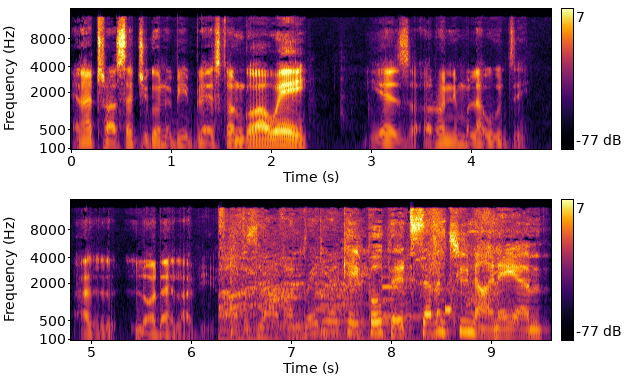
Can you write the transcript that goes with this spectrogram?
And I trust that you're going to be blessed. Don't go away. Here's Ronnie Mulawudzi. Lord, I love you. Love on Radio K Pulpit 729 AM.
